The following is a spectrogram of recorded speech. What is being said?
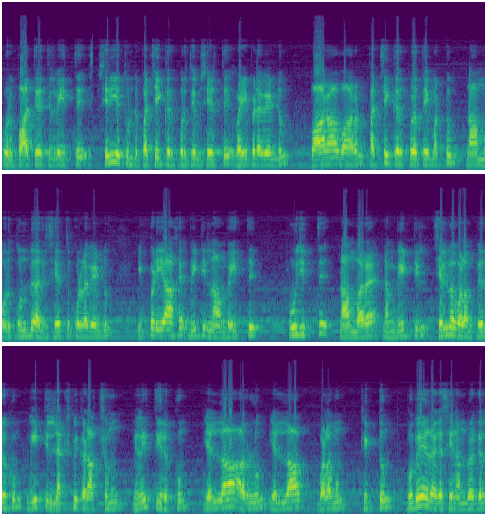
ஒரு பாத்திரத்தில் வைத்து சிறிய துண்டு பச்சை கற்பூரத்தையும் சேர்த்து வழிபட வேண்டும். வாரா வாரம் பச்சை கற்பூரத்தை மட்டும் நாம் ஒரு துண்டு அதில் சேர்த்து கொள்ள வேண்டும். இப்படியாக வீட்டில் நாம் வைத்து பூஜித்து நாம் வர நம் வீட்டில் செல்வ வளம் பெருகும். வீட்டில் லக்ஷ்மி கடாட்சமும் நிலைத்து இருக்கும் எல்லா அருளும் எல்லா வளமும் கிட்டும் குபேர ரகசிய நண்பர்கள்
